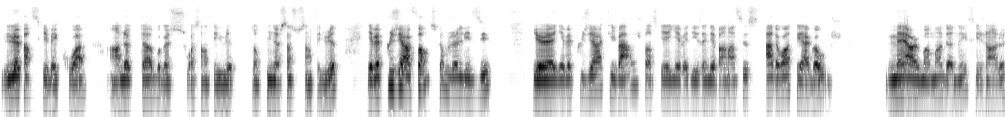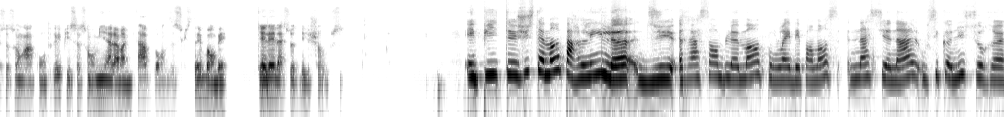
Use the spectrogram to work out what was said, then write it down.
le Parti québécois en octobre 68, donc 1968. Il y avait plusieurs forces, comme je l'ai dit. Il y avait plusieurs clivages parce qu'il y avait des indépendantistes à droite et à gauche. Mais à un moment donné, ces gens-là se sont rencontrés puis se sont mis à la même table pour discuter, bon, ben, quelle est la suite des choses? Et puis, tu as justement parlé là, du Rassemblement pour l'indépendance nationale, aussi connu sur, euh,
